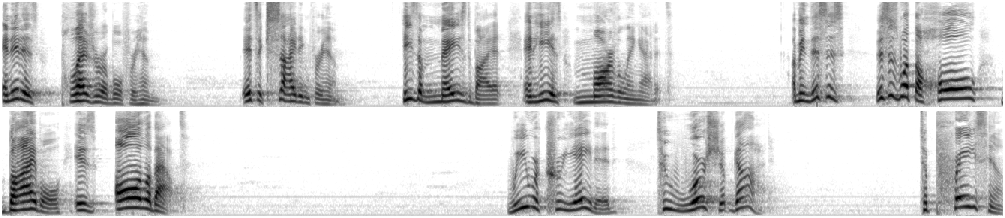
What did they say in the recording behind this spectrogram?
And it is pleasurable for him. It's exciting for him. He's amazed by it and he is marveling at it. I mean, this is, this is what the whole Bible is all about. We were created to worship God, to praise Him,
